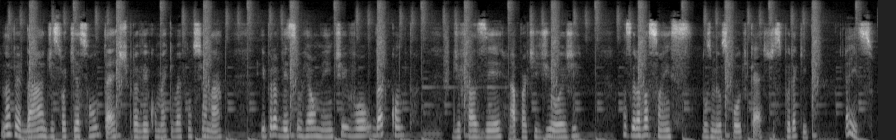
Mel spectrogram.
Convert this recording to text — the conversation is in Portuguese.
Na verdade, isso aqui é só um teste para ver como é que vai funcionar e para ver se eu realmente vou dar conta de fazer a partir de hoje as gravações dos meus podcasts por aqui. É isso.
